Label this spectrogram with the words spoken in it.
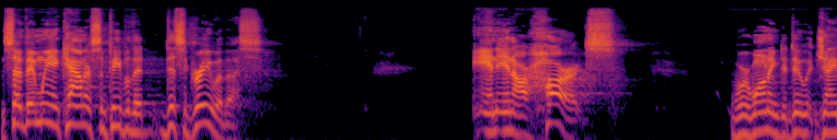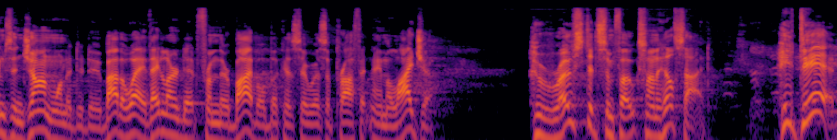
And so then we encounter some people that disagree with us. And in our hearts, we're wanting to do what James and John wanted to do. By the way, they learned it from their Bible because there was a prophet named Elijah who roasted some folks on a hillside. He did.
